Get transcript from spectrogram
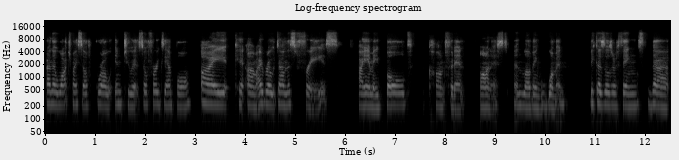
And then watch myself grow into it. So, for example, I can, um, I wrote down this phrase I am a bold, confident, honest, and loving woman because those are things that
